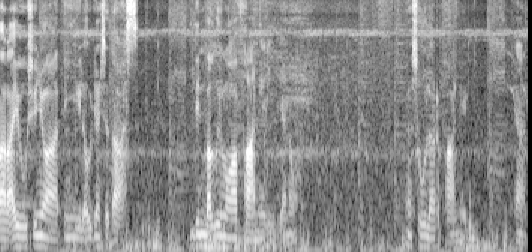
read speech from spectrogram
para ayusin yung ating ilaw dyan sa taas. Din bago yung mga funnel, yan o. Yung solar panel. Yan.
